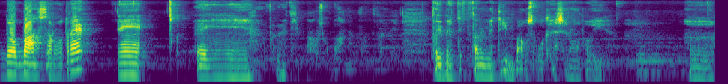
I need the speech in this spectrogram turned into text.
non bastano tre. E, e fammi mettere in pausa qua. Fammi mettere, fammi mettere in pausa perché sennò poi... Uh,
